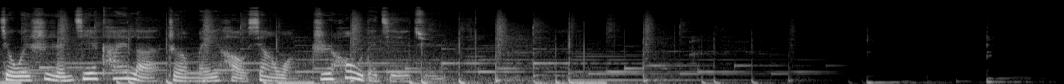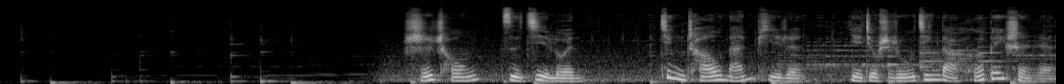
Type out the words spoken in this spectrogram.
就为世人揭开了这美好向往之后的结局。石崇，字季伦，晋朝南皮人，也就是如今的河北省人。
